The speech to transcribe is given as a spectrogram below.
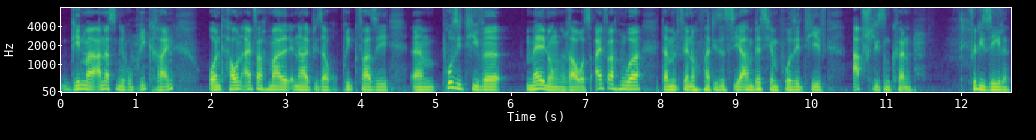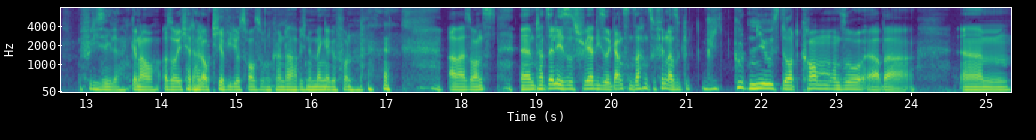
gehen mal anders in die Rubrik rein und hauen einfach mal innerhalb dieser Rubrik quasi ähm, positive Meldungen raus. Einfach nur, damit wir nochmal dieses Jahr ein bisschen positiv abschließen können. Für die Seele. Für die Seele, genau. Also ich hätte halt auch Tiervideos raussuchen können, da habe ich eine Menge gefunden. Aber sonst, ähm, tatsächlich ist es schwer, diese ganzen Sachen zu finden. Also gibt goodnews.com und so, aber ähm,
